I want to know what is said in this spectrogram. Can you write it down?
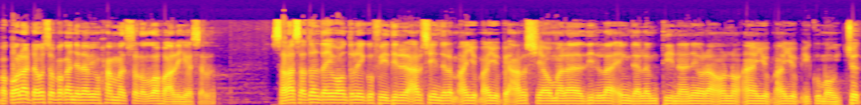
Pakola dawuh sapa kanjeng Nabi Muhammad sallallahu alaihi wasallam Salah satu dari wong telu iku fi arsi dalam ayub-ayub ars yaumala dzilla ing dalam dinane ora ana ayub-ayub iku maujud.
